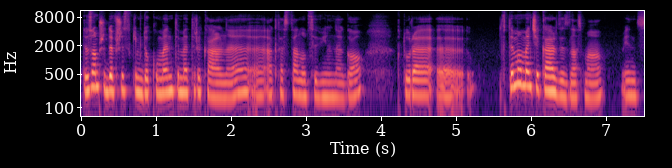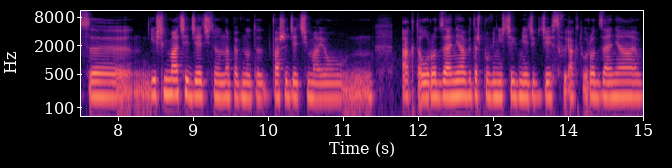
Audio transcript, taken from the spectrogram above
To są przede wszystkim dokumenty metrykalne, e, akta stanu cywilnego, które e, w tym momencie każdy z nas ma, więc y, jeśli macie dzieci, to na pewno te wasze dzieci mają mm, akta urodzenia. Wy też powinniście mieć gdzieś swój akt urodzenia,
